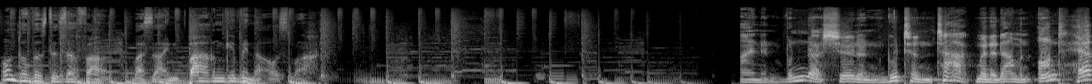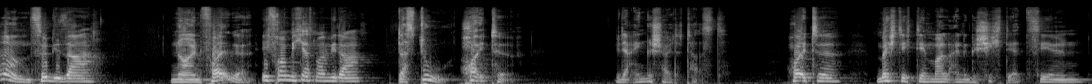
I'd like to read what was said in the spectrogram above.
und du wirst es erfahren, was einen wahren Gewinner ausmacht. Einen wunderschönen guten Tag, meine Damen und Herren, zu dieser neuen Folge. Ich freue mich erstmal wieder, dass du heute wieder eingeschaltet hast. Heute möchte ich dir mal eine Geschichte erzählen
